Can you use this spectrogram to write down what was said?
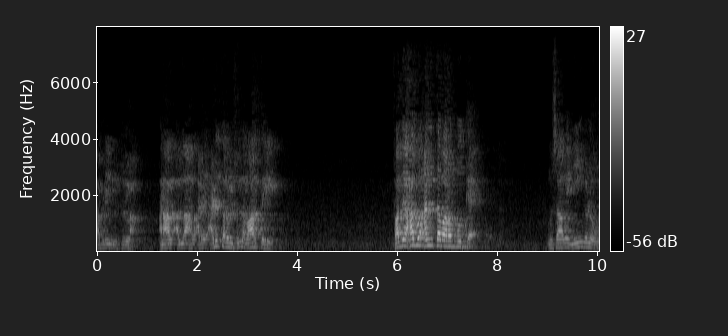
அப்படின்னு விட்டுடலாம். ஆனால் அல்லாஹ் அடு அடுத்து அவர்கள் சொன்ன வார்த்தை ஃபதுஹபு அன்த வரப்புக்க முசாவை நீங்களும்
